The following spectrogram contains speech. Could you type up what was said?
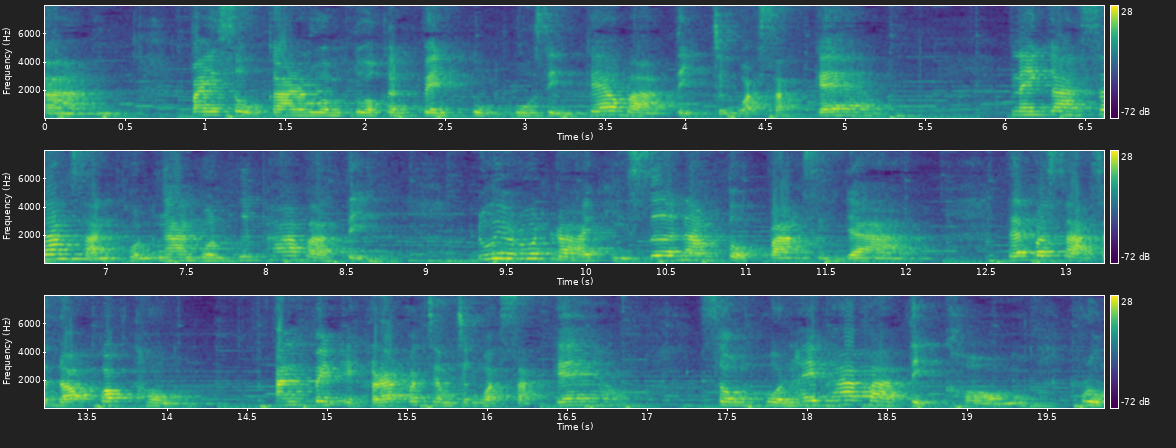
การ ไปสู่การรวมตัวกันเป็นกลุ่มภูสินแก้วบาติกจังหวัดสระแก้ว ในการสร้างสรรค์ผลงานบนพื้นผ้าบาติก ด้วยลวดลายผีเสื้อน้ำตกปางสีดา และปราสาทสะเดอกก๊อกทงอันเป็นเอกลักษณ์ประจำจังหวัดสระแก้ว ส่งผลให้ผ้าบาติกของกลุ่ม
